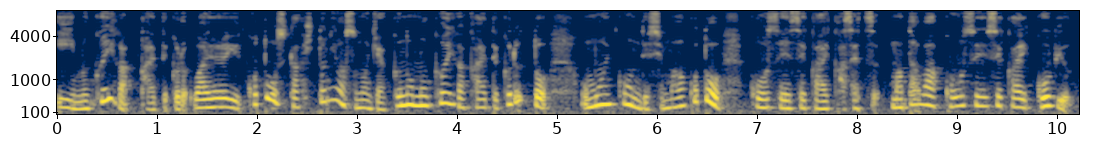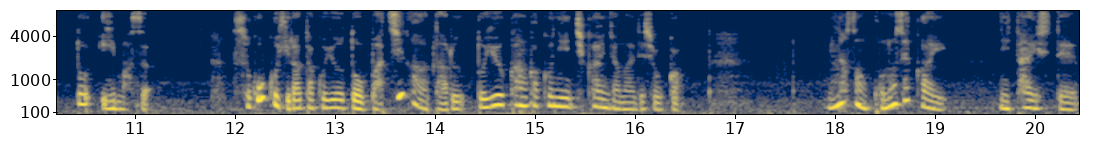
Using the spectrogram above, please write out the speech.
いい報いが返ってくる。悪いことをした人にはその逆の報いが返ってくると思い込んでしまうことを公正世界仮説または公正世界語尾と言います。すごく平たく言うと罰が当たるという感覚に近いんじゃないでしょうか。皆さんこの世界に対して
